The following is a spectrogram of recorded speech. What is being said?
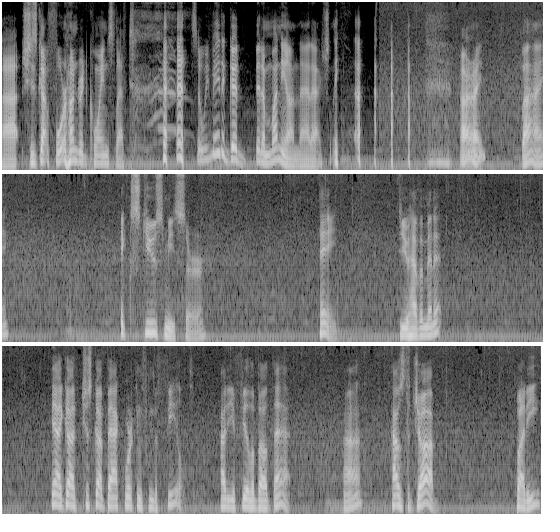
Uh, she's got 400 coins left. so we made a good bit of money on that, actually. All right. Bye. Excuse me, sir. Hey, do you have a minute? Yeah, I got just got back working from the field. How do you feel about that? Huh? How's the job? Buddy?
